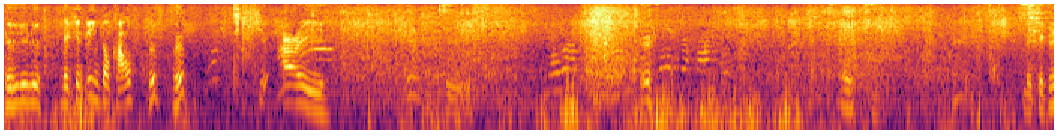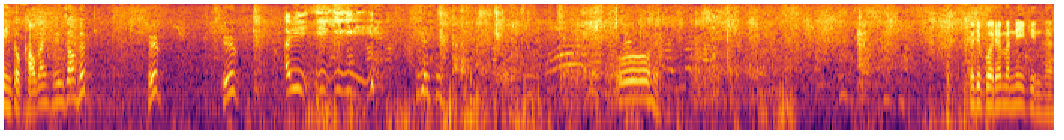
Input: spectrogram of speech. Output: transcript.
ดูดูดูดูเด็กจะกลิ้งตกเขาฮึบฮึบไอ้ เด็กจะกลิ้งตกเขาไหมหนึ่งสองฮึบฮึบฮึบไอ้อีอีโอ้ยเราจะเปิดให้มันนี่กินนะ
